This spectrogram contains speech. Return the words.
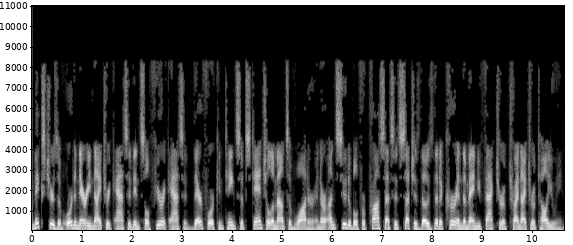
Mixtures of ordinary nitric acid and sulfuric acid therefore contain substantial amounts of water and are unsuitable for processes such as those that occur in the manufacture of trinitrotoluene.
